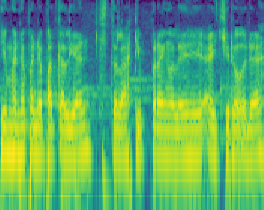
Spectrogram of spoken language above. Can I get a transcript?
Gimana pendapat kalian setelah diprank oleh Eiichiro Oda?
